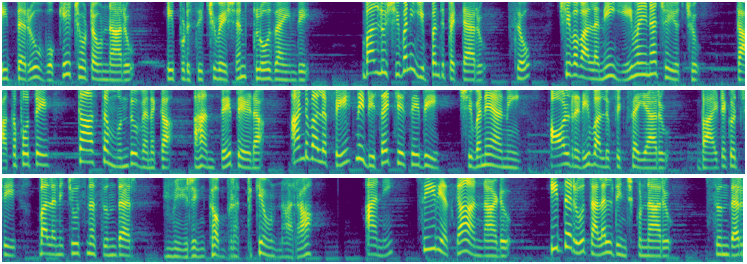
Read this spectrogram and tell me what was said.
ఇద్దరూ ఒకే చోట ఉన్నారు. ఇప్పుడు సిచ్యువేషన్ క్లోజ్ అయింది. వాళ్ళు శివని ఇబ్బంది పెట్టారు. సో శివ వాళ్ళని ఏమైనా చేయొచ్చు. కాకపోతే కాస్త ముందు వెనక. అంతే తేడా. అండ్ వాళ్ళ ఫేట్ని డిసైడ్ చేసేది శివనే అని ఆల్రెడీ వాళ్ళు ఫిక్స్ అయ్యారు. బయటకొచ్చి వాళ్ళని చూసిన సుందర్ మీరింకా బ్రతికే ఉన్నారా? అని సీరియస్గా అన్నాడు. ఇద్దరూ తలలు దించుకున్నారు. సుందర్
